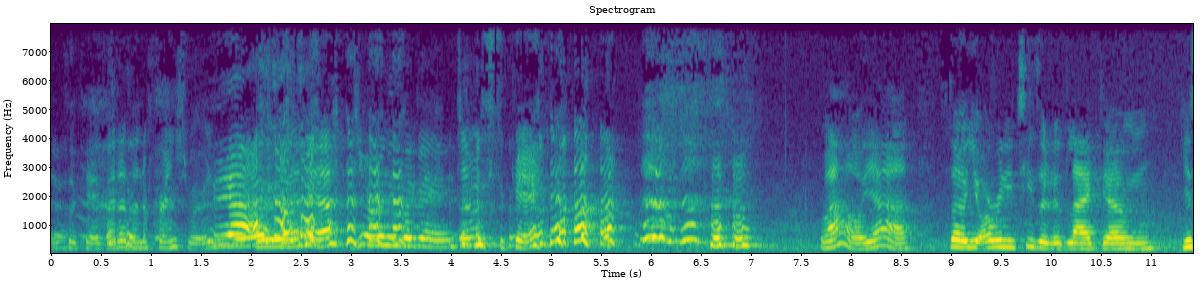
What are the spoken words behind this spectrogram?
It's okay. Better than a French word. Yeah. yeah. German is okay. German is okay. wow, yeah. So you already teased it, like um, you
